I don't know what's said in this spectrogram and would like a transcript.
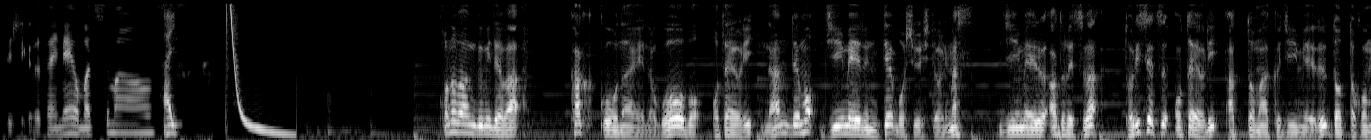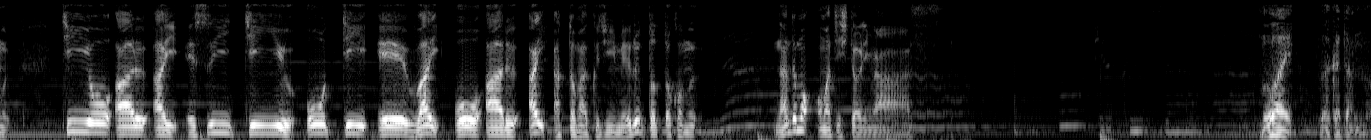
ってきてくださいね。お待ちしてます。はい。この番組では各コーナーへのご応募、お便り、何でも Gmail にて募集しております。Gmail アドレスは、トリセツお便り、アットマーク Gmail.com、torisetuotayori、アットマーク Gmail.com、何でもお待ちしております。モアイ若旦の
